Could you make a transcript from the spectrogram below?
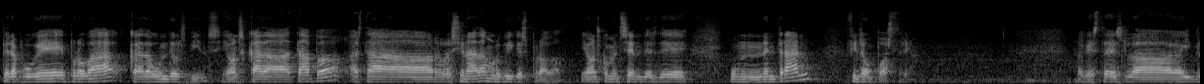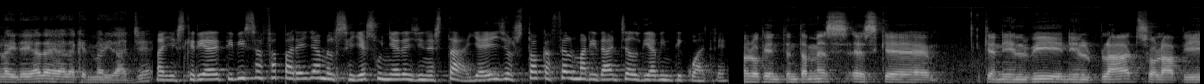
per a poder provar cada un dels vins. Llavors, cada etapa està relacionada amb el vi que es prova. Llavors, comencem des d'un entrant fins a un postre. Aquesta és la, la idea d'aquest maridatge. La llesqueria de Tivissa fa parella amb el celler Sunyer de Ginestà i a ells els toca fer el maridatge el dia 24. El que intentem és, és que que ni el vi ni el plat solapi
